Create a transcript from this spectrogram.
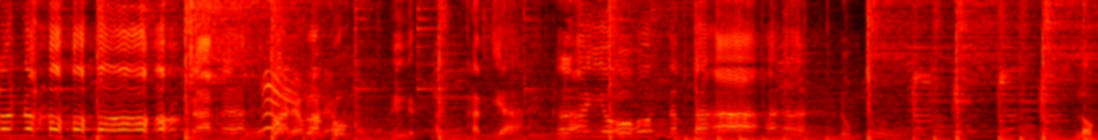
ละน้องจากน้ามาแล้วพระแล้วพรมเพชรพันธัญญาคลายโยดน้ำตานุ่มชุ่มลม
